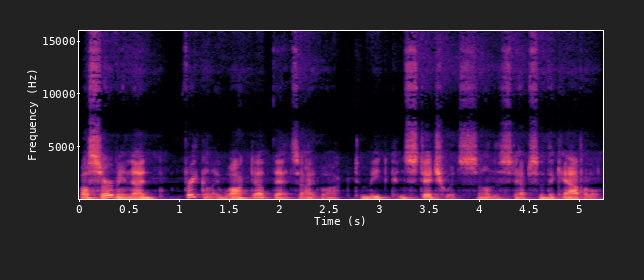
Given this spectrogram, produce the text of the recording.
While serving, I'd frequently walked up that sidewalk to meet constituents on the steps of the Capitol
